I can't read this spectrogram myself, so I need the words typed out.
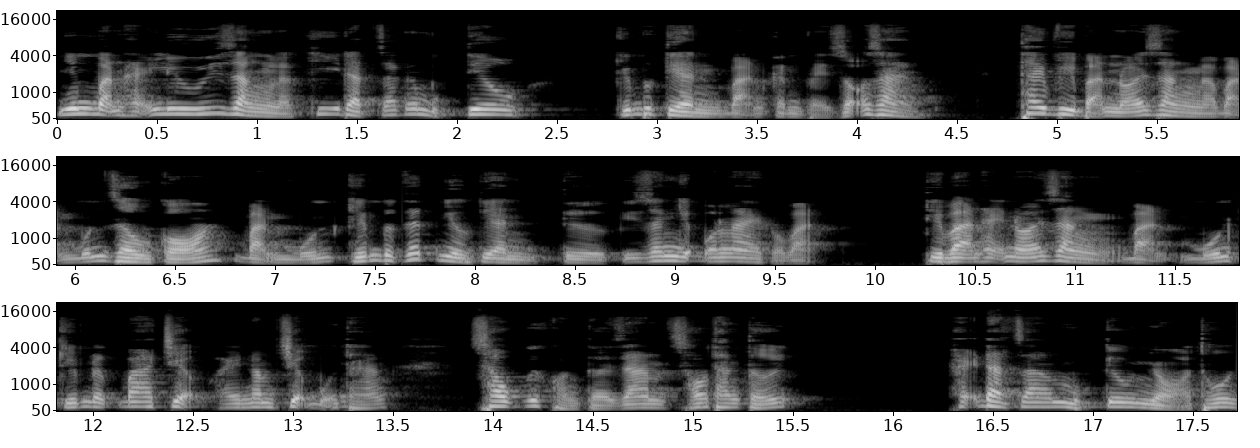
nhưng bạn hãy lưu ý rằng là khi đặt ra cái mục tiêu kiếm được tiền bạn cần phải rõ ràng thay vì bạn nói rằng là bạn muốn giàu có bạn muốn kiếm được rất nhiều tiền từ cái doanh nghiệp online của bạn thì bạn hãy nói rằng bạn muốn kiếm được 3 triệu hay 5 triệu mỗi tháng sau cái khoảng thời gian 6 tháng tới. Hãy đặt ra mục tiêu nhỏ thôi,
